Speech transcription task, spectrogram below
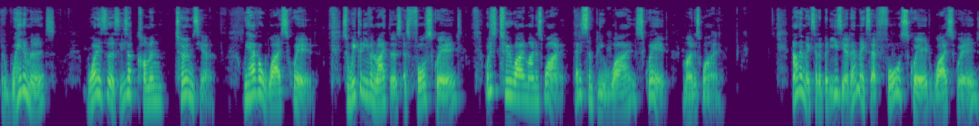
But wait a minute, what is this? These are common terms here. We have a y squared. So we could even write this as 4 squared. What is 2y minus y? That is simply y squared minus y. Now that makes that a bit easier. That makes that 4 squared y squared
